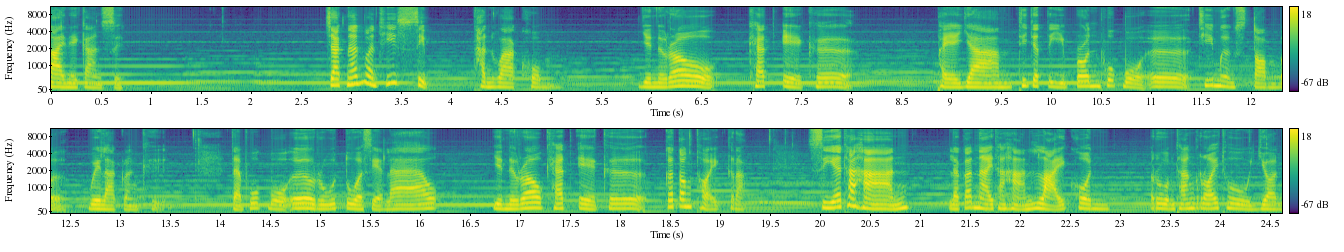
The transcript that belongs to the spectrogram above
ตายในการศึก จากนั้นวันที่ 10 ธันวาคม General Gatacre พยายามที่จะตีปล้นพวกโบเออร์ที่เมืองสตอมเบิร์กเวลากลางคืน แต่พวกโบเออร์รู้ตัวเสียแล้ว General Gatacre ก็ต้องถอยกลับ เสียทหารแล้วก็นายทหารหลายคน รวมทั้งร้อยโทยอน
